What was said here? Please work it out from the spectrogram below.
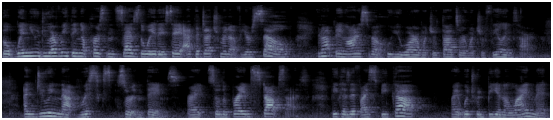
But when you do everything a person says the way they say at the detriment of yourself you're not being honest about who you are and what your thoughts are and what your feelings are. And doing that risks certain things right? So the brain stops us because if i speak up right, which would be in alignment,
